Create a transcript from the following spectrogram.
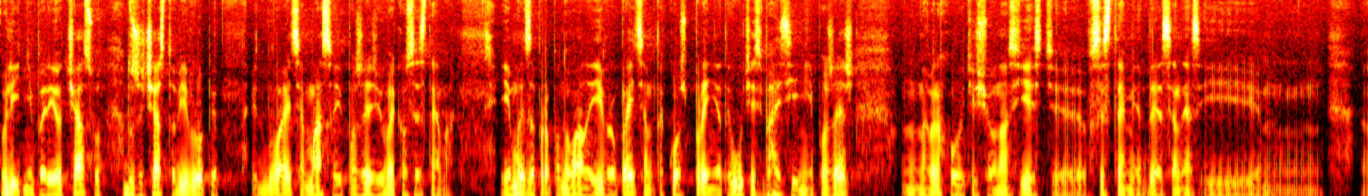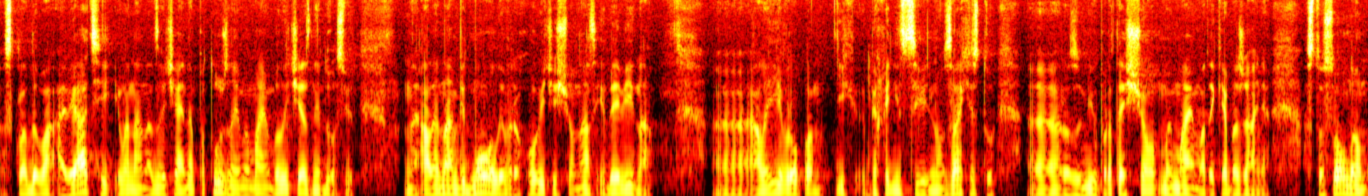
в літній період часу, дуже часто в Європі відбуваються масові пожежі в екосистемах. І ми запропонували європейцям також прийняти участь в гасінні пожеж, враховуючи, що у нас є е, в системі ДСНС і складова авіації, і вона надзвичайно потужна, і ми маємо величезний досвід. Але нам відмовили, враховуючи, що у нас іде війна. Е, Але Європа, їх механізм цивільного захисту, е, розумів про те, що ми маємо таке бажання. Стосовно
